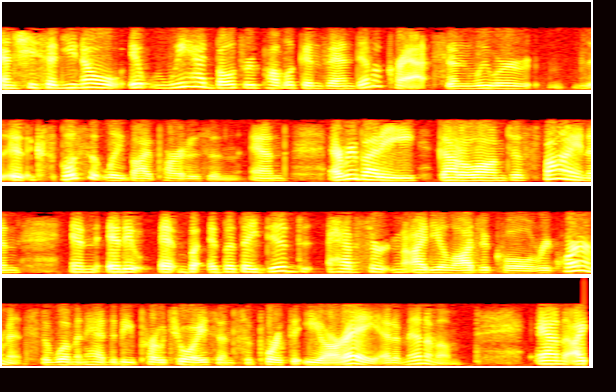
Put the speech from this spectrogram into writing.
and she said, you know, it, we had both Republicans and Democrats, and we were explicitly bipartisan, and everybody got along just fine. And and and it, it but but they did have certain ideological requirements. The women had to be pro-choice and support the ERA at a minimum. And I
